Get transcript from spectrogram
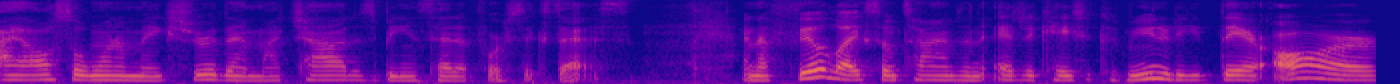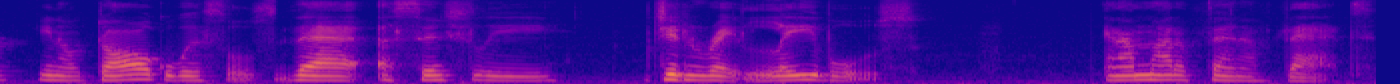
I also want to make sure that my child is being set up for success. And I feel like sometimes in the education community, there are, you know, dog whistles that essentially generate labels. And I'm not a fan of that.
